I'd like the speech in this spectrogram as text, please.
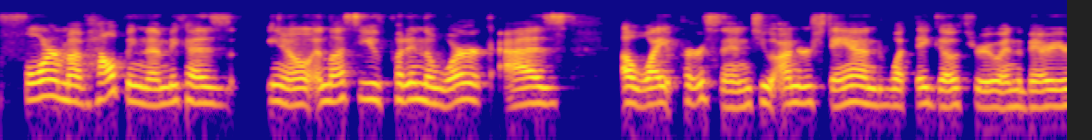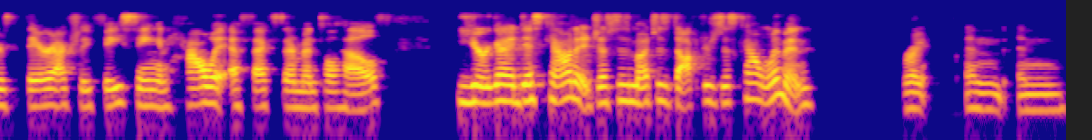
form of helping them because you know unless you've put in the work as a white person to understand what they go through and the barriers they're actually facing and how it affects their mental health you're going to discount it just as much as doctors discount women. Right. And and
